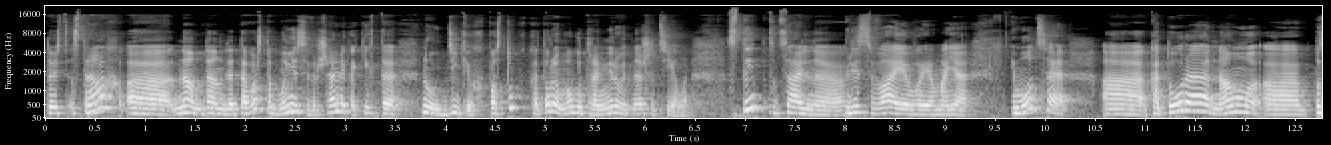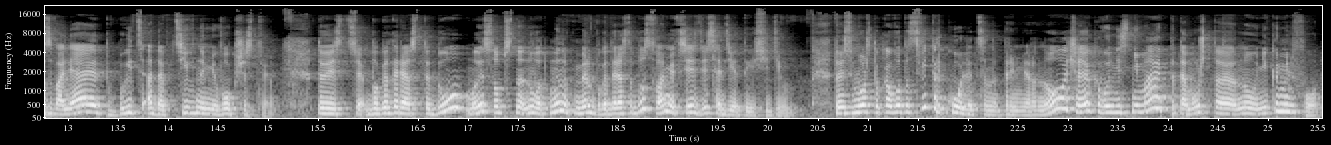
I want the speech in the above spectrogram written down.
То есть, страх э, нам дан для того, чтобы мы не совершали каких-то, ну, диких поступков, которые могут травмировать наше тело. Стыд, социально присваиваемая эмоция, а, которая нам а, позволяет быть адаптивными в обществе. То есть благодаря стыду мы, собственно, ну вот мы, например, благодаря стыду с вами все здесь одетые сидим. То есть может у кого-то свитер колется, например, но человек его не снимает, потому что, ну, не камильфо.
